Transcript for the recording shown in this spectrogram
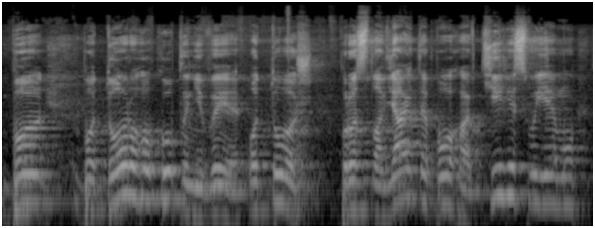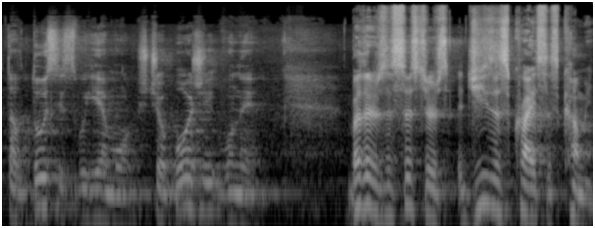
бо, бо дорого куплені ви. Отож, прославляйте Бога в тілі своєму та в дусі своєму, що Божі вони. Brothers and sisters, Jesus Christ is coming.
